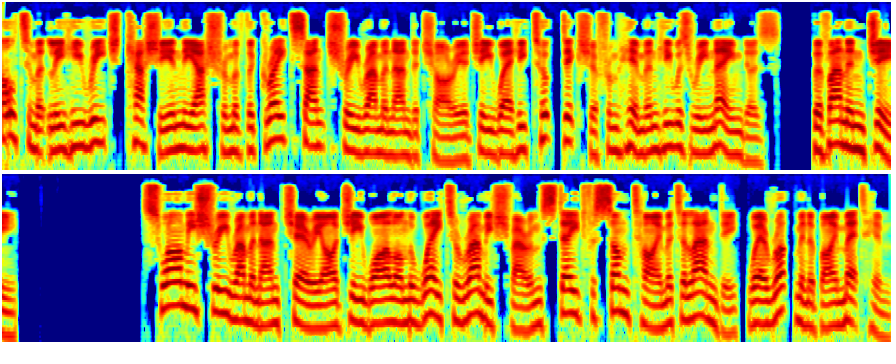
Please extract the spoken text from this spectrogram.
Ultimately he reached Kashi in the ashram of the great Sant Sri Ramanandacharya where he took Diksha from him and he was renamed as Bhavananji. Swami Sri Ramanandacharya while on the way to Rameshwaram stayed for some time at Alandi, where Rukminabai met him.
